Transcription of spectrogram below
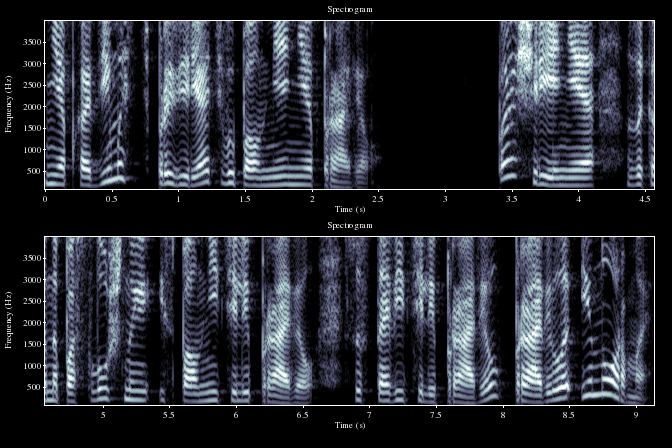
необходимость проверять выполнение правил. Поощрение – законопослушные исполнители правил, составители правил, правила и нормы.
